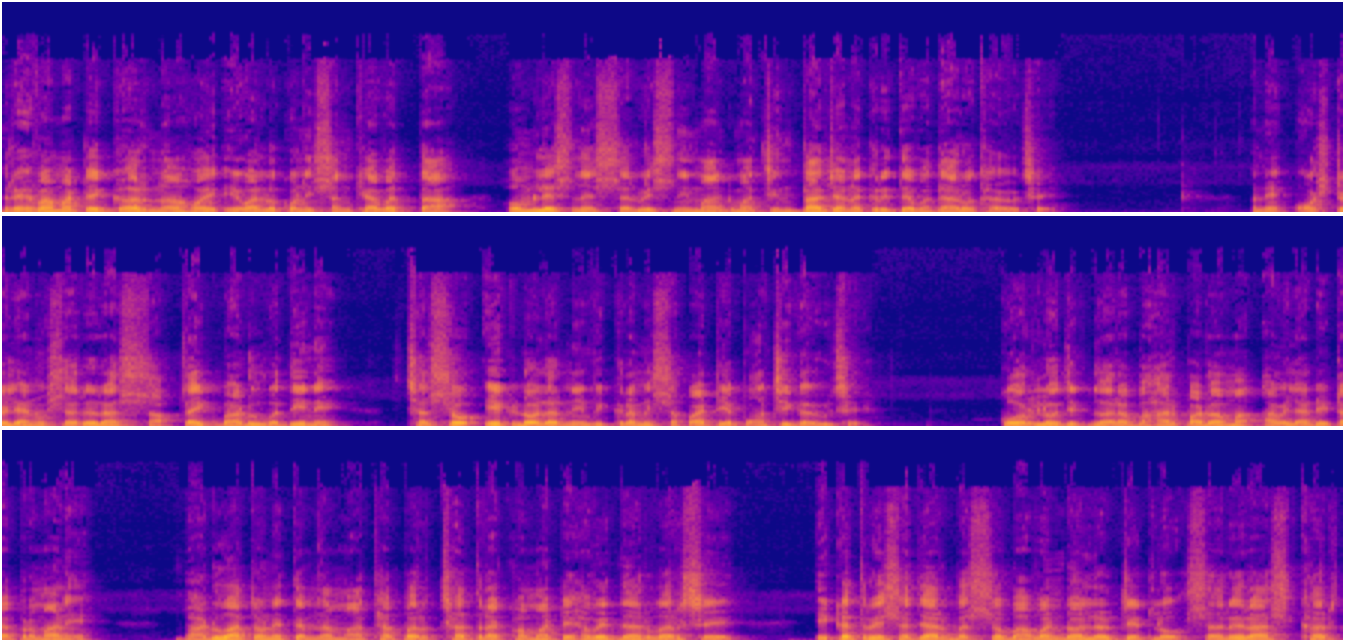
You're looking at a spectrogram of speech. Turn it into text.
રહેવા માટે ઘર ન હોય એવા લોકોની સંખ્યા વધતા હોમલેસનેસ સર્વિસની માંગમાં ચિંતાજનક રીતે વધારો થયો છે. અને ઓસ્ટ્રેલિયાનું સરેરાશ સાપ્તાહિક ભાડું વધીને છસો એક ડોલરની વિક્રમી સપાટીએ પહોંચી ગયું છે. કોરલોજિક દ્વારા બહાર પાડવામાં આવેલા ડેટા પ્રમાણે, ભાડુઆતોને તેમના માથા પર છત રાખવા માટે હવે દર વર્ષે એકત્રીસ હજાર બસો બાવન ડોલર જેટલો સરેરાશ ખર્ચ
